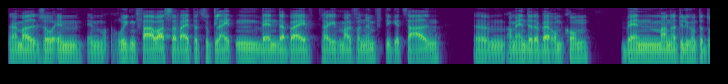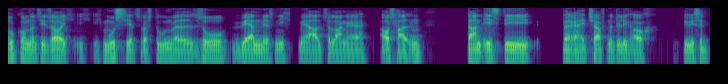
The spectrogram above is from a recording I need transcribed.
einmal so im, im ruhigen Fahrwasser weiter zu gleiten, wenn dabei, sage ich mal, vernünftige Zahlen ähm, am Ende dabei rumkommen. Wenn man natürlich unter Druck kommt und sieht, so, ich, ich, ich muss jetzt was tun, weil so werden wir es nicht mehr allzu lange aushalten, dann ist die Bereitschaft natürlich auch gewisse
